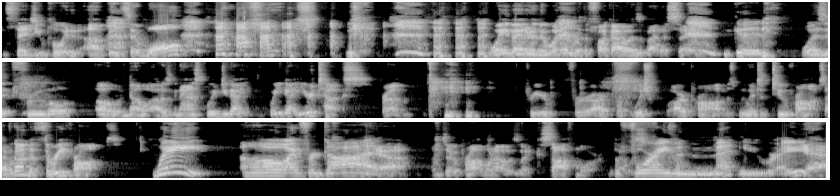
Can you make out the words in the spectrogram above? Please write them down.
Instead, you pointed up and said wall. Way better than whatever the fuck I was about to say. Good. Was it frugal? Oh no, I was going to ask where'd you got where you got your tux from for your for our which our proms. We went to two proms. I've gone to three proms. Wait. Oh, I forgot. Yeah, I went to a prom when I was like sophomore. Before I even cool. met you, right? Yeah,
